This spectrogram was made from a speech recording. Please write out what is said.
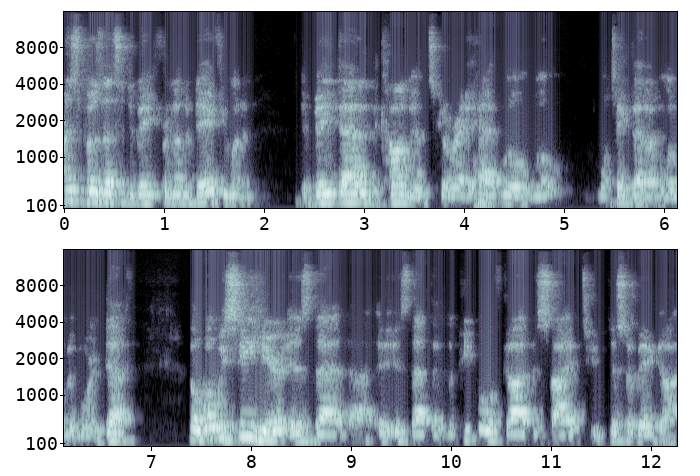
I suppose that's a debate for another day. If you want to debate that in the comments, go right ahead. We'll we'll we'll take that up a little bit more in depth. But what we see here is that uh, is that the, the, people of God decide to disobey God,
